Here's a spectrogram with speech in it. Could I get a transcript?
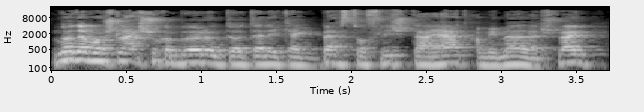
Na de most lássuk a bőröntől telékek best of listáját, ami mellesleg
